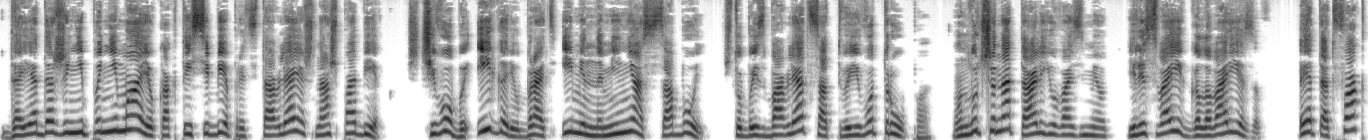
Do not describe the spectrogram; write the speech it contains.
«Да я даже не понимаю, как ты себе представляешь наш побег. С чего бы Игорю брать именно меня с собой, чтобы избавляться от твоего трупа? Он лучше Наталью возьмет или своих головорезов. Этот факт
